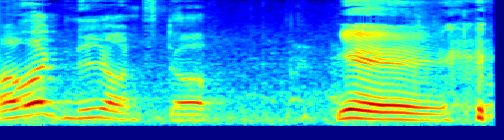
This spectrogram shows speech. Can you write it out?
I like neon stuff. Yeah.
